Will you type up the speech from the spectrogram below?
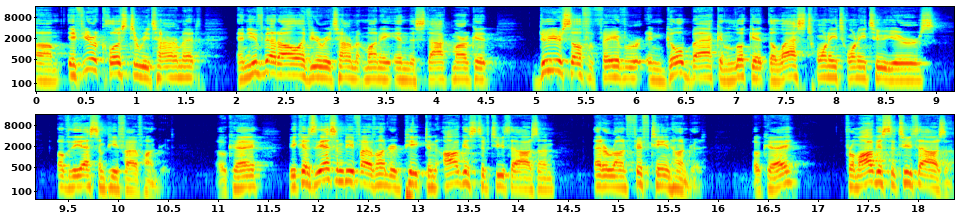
um, if you're close to retirement and you've got all of your retirement money in the stock market, do yourself a favor and go back and look at the last 20, 22 years of the S&P 500. Okay, because the S&P 500 peaked in August of 2000 at around 1500. Okay, from August of 2000,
